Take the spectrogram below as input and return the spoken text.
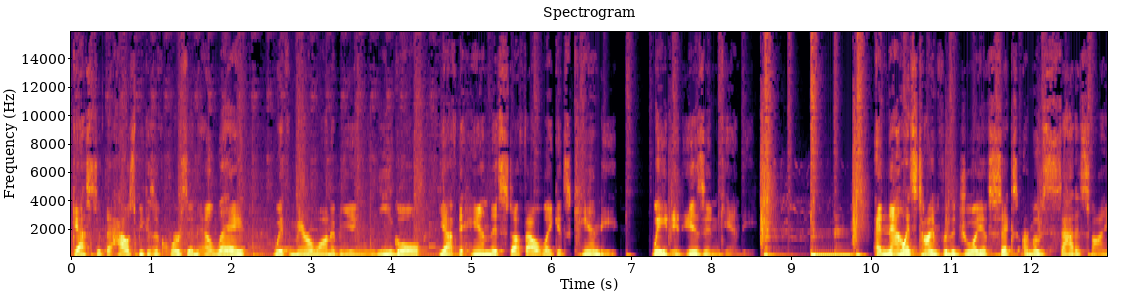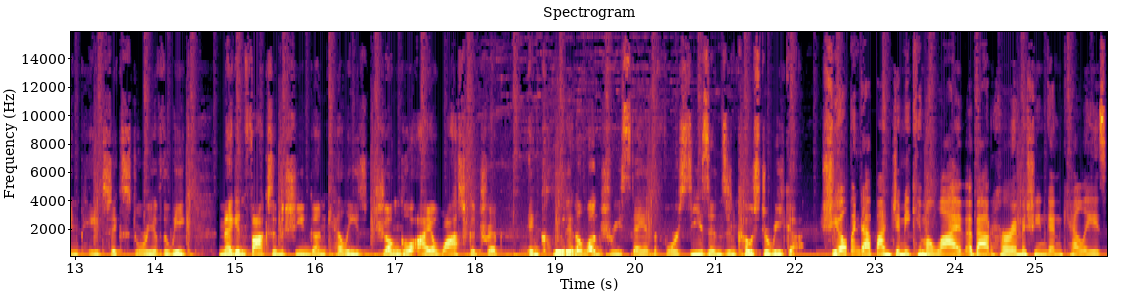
guests at the house because, of course, in LA, with marijuana being legal, you have to hand this stuff out like it's candy. Wait, it is in candy. And now it's time for the Joy of Six, our most satisfying page six story of the week. Megan Fox and Machine Gun Kelly's jungle ayahuasca trip included a luxury stay at the Four Seasons in Costa Rica. She opened up on Jimmy Kimmel Live about her and Machine Gun Kelly's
